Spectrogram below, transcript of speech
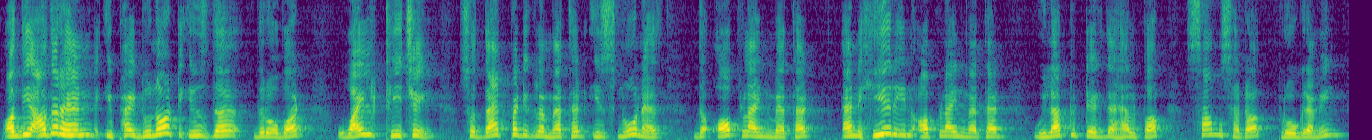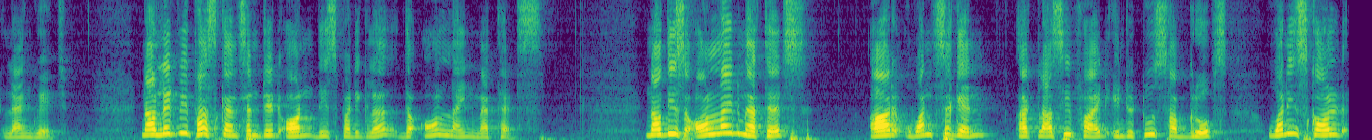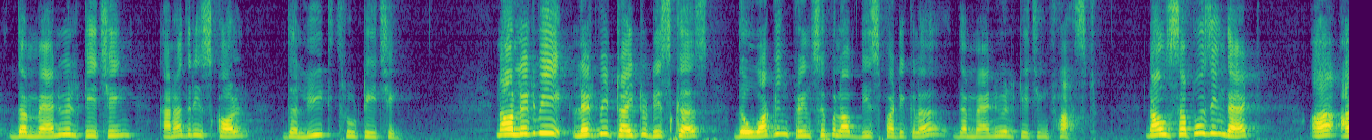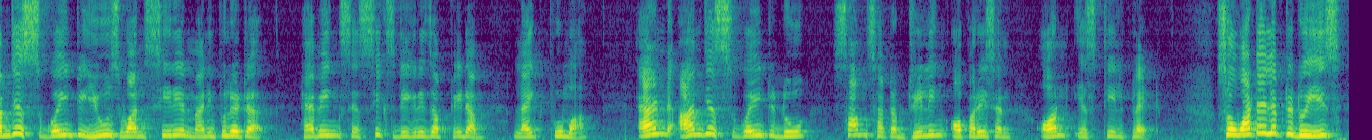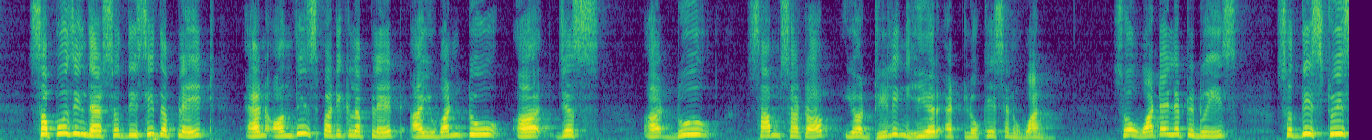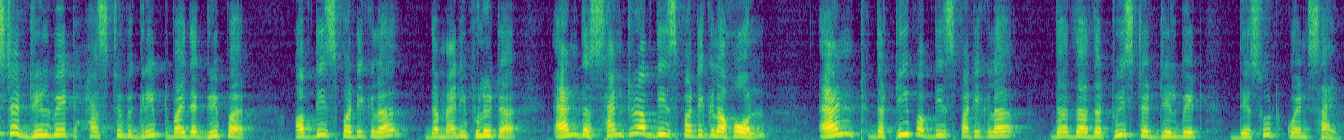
On the other hand, if I do not use the, the robot, while teaching. So, that particular method is known as the offline method and here in offline method we will have to take the help of some sort of programming language. Now, let me first concentrate on this particular the online methods. Now, these online methods are once again are classified into two subgroups. One is called the manual teaching, another is called the lead through teaching. Now, let me let me try to discuss the working principle of this particular the manual teaching first. Now, supposing that uh, I am just going to use one serial manipulator having say 6 degrees of freedom like Puma and I am just going to do some sort of drilling operation on a steel plate. So, what I will have to do is supposing that, so this is the plate and on this particular plate I want to uh, just uh, do some sort of your drilling here at location 1. So, what I will have to do is, so this twisted drill bit has to be gripped by the gripper of this particular the manipulator and the center of this particular hole and the tip of this particular the, the, the twisted drill bit they should coincide.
